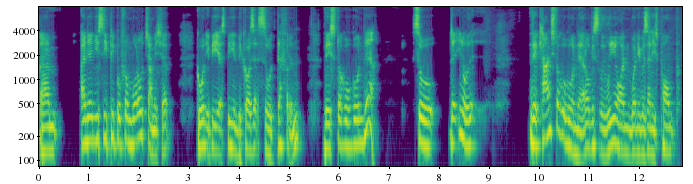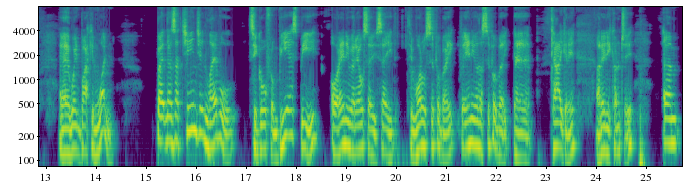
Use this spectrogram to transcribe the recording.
Um, and then you see people from World Championship going to BSB, and because it's so different, they struggle going there. So, the, you know, they can struggle going there. Obviously, Leon, when he was in his pomp, uh, went back and won. But there's a change in level to go from BSB or anywhere else outside to World Superbike for any other Superbike uh, category or any country. Um,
